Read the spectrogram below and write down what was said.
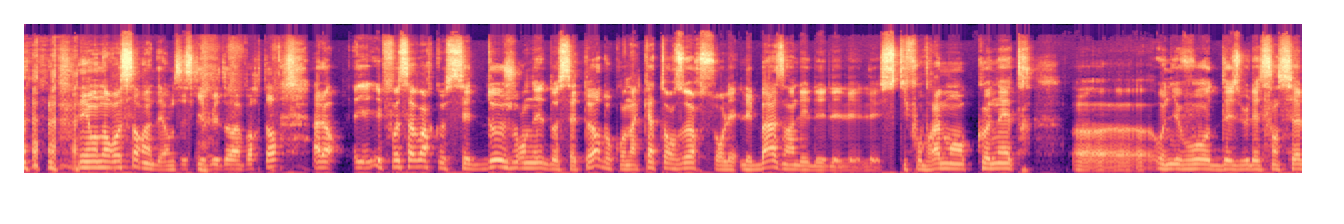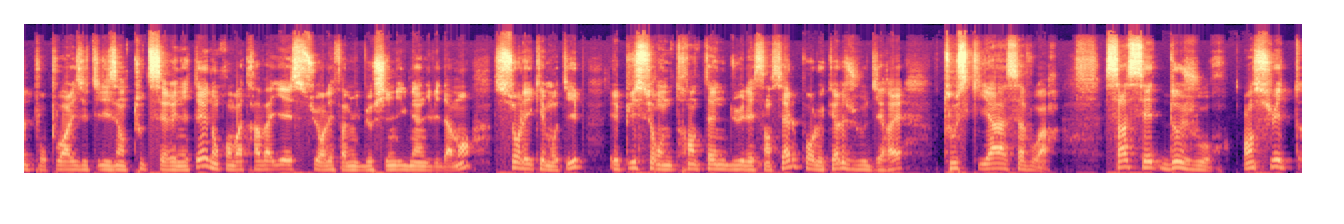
et on en ressort indemne, c'est ce qui est plutôt important. Alors, il faut savoir que c'est deux journées de 7 heures, donc on a 14 heures sur les, bases, hein, les, les, les, ce qu'il faut vraiment connaître euh, au niveau des huiles essentielles pour pouvoir les utiliser en toute sérénité. Donc on va travailler sur les familles biochimiques bien évidemment, sur les chémotypes et puis sur une trentaine d'huiles essentielles pour lesquelles je vous dirai tout ce qu'il y a à savoir. Ça c'est deux jours. Ensuite,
